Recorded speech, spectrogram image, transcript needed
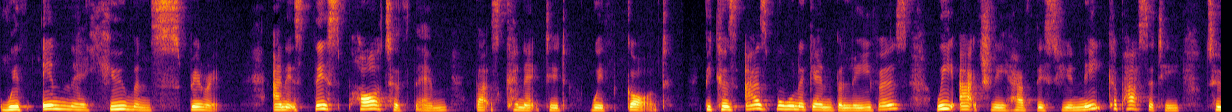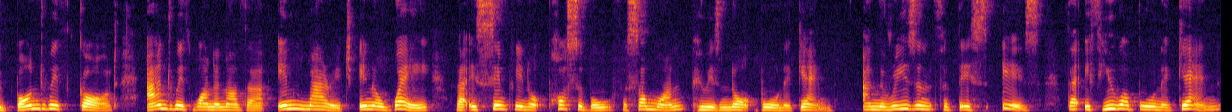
within their human spirit. And it's this part of them that's connected with God. Because as born again believers, we actually have this unique capacity to bond with God and with one another in marriage in a way that is simply not possible for someone who is not born again. And the reason for this is that if you are born again,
